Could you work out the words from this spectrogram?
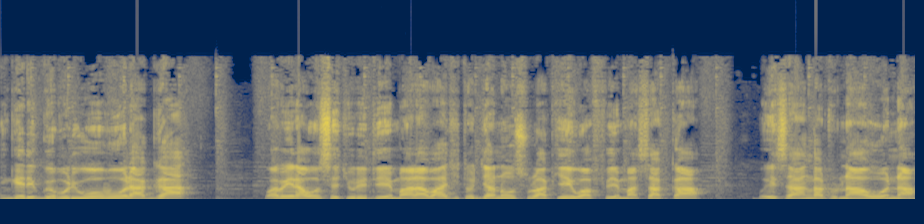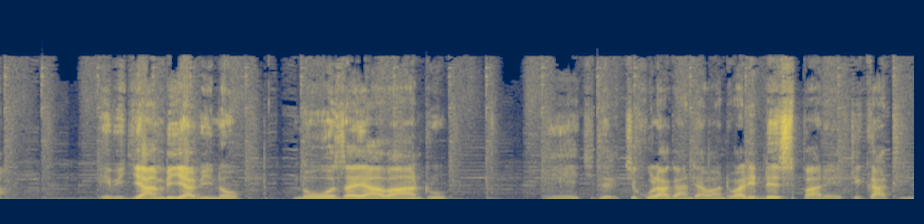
engeri gwe buli wooba olaga wabeerawo security emala lwaki tojja n'osulako ewaffe masaka wesanga tunaawona ebijambiya bino ndowooza y'abantu Eh, kikulaga nti abantu bali desperate kati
